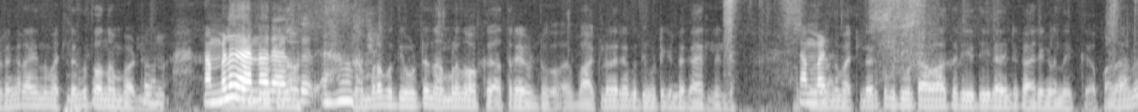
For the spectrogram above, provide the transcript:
ഇടങ്ങറായെന്ന് മറ്റുള്ളവർക്ക് തോന്നാൻ പാടില്ല നമ്മൾ കാരണം ഒരാൾക്ക് നമ്മുടെ ബുദ്ധിമുട്ട് നമ്മൾ നോക്കുക അത്രേ ഉള്ളൂ. ബാക്കിയുള്ളവരെ ബുദ്ധിമുട്ടിക്കേണ്ട കാര്യമില്ലല്ലോ. അതുകൊണ്ട് മറ്റുള്ളവർക്ക് ബുദ്ധിമുട്ടാവാത്ത രീതിയിൽ അതിന്റെ കാര്യങ്ങൾ നിൽക്കുക. അപ്പോൾ അതാണ്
